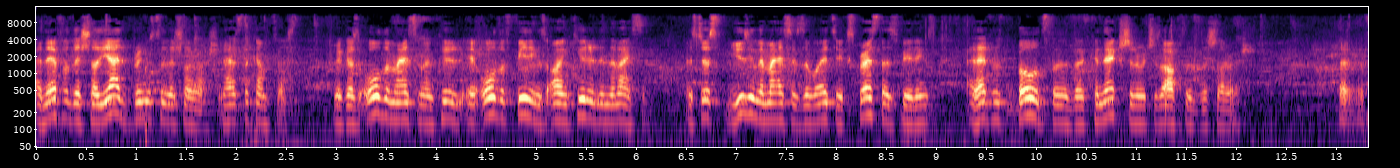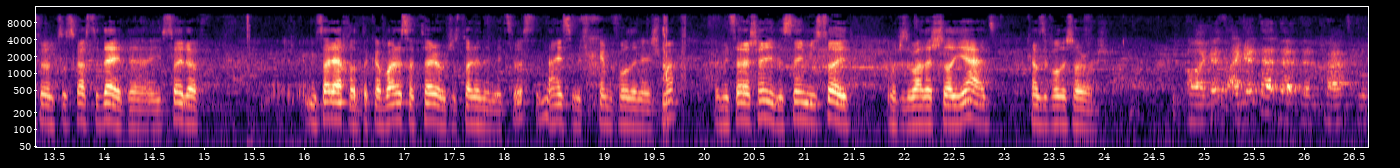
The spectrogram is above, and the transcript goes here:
And therefore the shalyad brings to the shalrosh. It has to come first because all the ma'asim are included, eh, all the feelings are included in the ma'asim. It's just using the ma'asim as a way to express those feelings, and that builds the, the connection which is after the shalosh. That's what we discussed today. The Yisod of eh, Mitzad Echad, the Kabbalah Satorah, which is taught in the mitzvahs, the ma'asim which came before the neshma, but Mitzad Hashani, the same Yisod, which is why the shel yad comes before the shalosh. Oh, I get, I get that, that, that practical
